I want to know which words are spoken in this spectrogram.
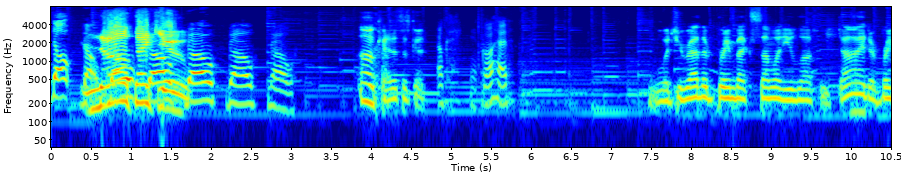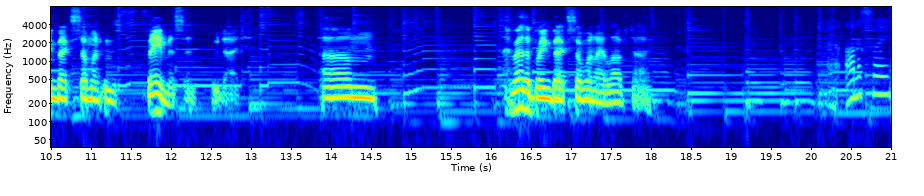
no, no, No, no, thank no, you. No, no, no. Okay, this is good. Okay, yeah, go ahead. Would you rather bring back someone you love who died, or bring back someone who's famous and who died? Um, I'd rather bring back someone I love die. Honestly,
